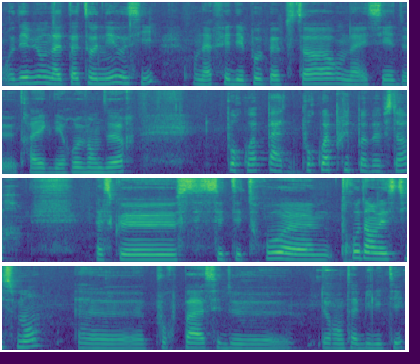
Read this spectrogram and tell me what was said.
au début, on a tâtonné aussi. On a fait des pop-up stores, on a essayé de travailler avec des revendeurs. Pourquoi, pas, pourquoi plus de pop-up store Parce que c'était trop, euh, trop d'investissement euh, pour pas assez de, de rentabilité.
